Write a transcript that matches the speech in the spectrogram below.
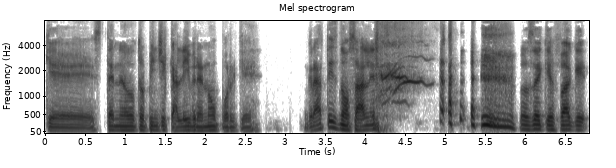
que estén en otro pinche calibre, ¿no? Porque gratis no salen. no sé qué fuck it.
